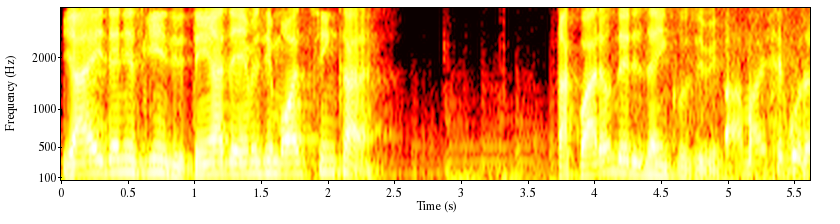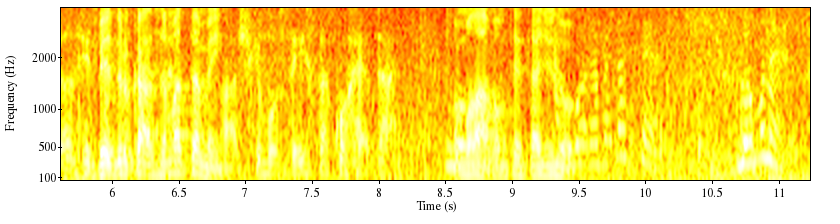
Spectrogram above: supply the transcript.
E aí, Denis Guindry, tem ADMs e mods sim, cara. Taquara é um deles aí, inclusive. Há mais segurança em Pedro Kazama também. Acho que você está correta. Vamos lá, vamos tentar de novo. Agora vai dar certo. Vamos nessa.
